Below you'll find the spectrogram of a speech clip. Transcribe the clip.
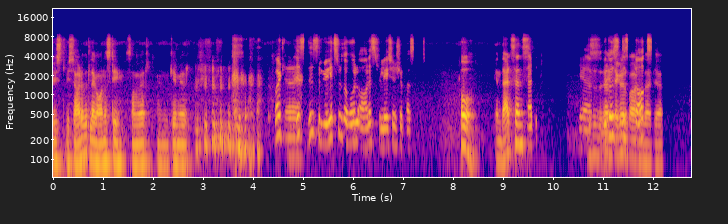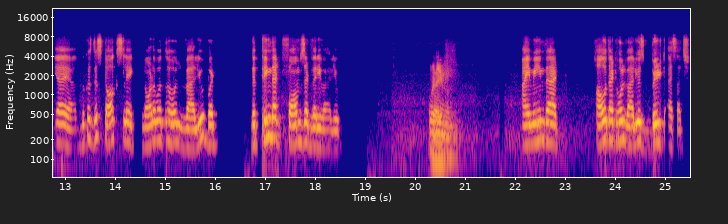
We st- we started with like honesty somewhere and we came here. But Yeah. this this relates to the whole honest relationship as Oh, in that sense, That- yeah. this is an because integral this part of talks that. Yeah. yeah, yeah. Because this talks like not about the whole value, but the thing that forms that very value. What do you mean? I mean that how that whole value is built as such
